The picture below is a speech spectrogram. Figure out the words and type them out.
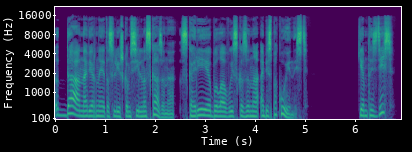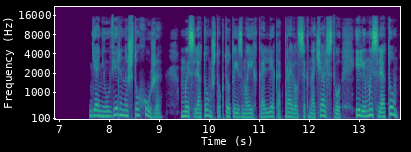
Да, наверное, это слишком сильно сказано. Скорее была высказана обеспокоенность. Кем-то здесь? Я не уверена, что хуже. Мысль о том, что кто-то из моих коллег отправился к начальству, или мысль о том,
